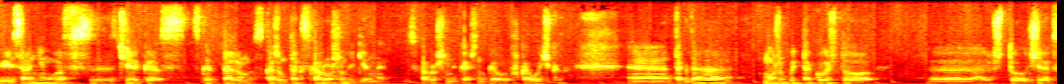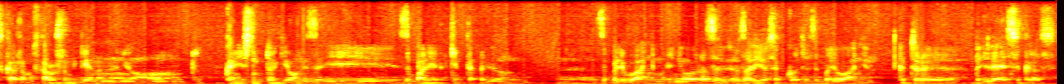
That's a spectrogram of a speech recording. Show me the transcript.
и сравним с человека, скажем, скажем так, с хорошими генами, с хорошими, конечно, в кавычках, э, тогда может быть такое, что что человек, скажем, с хорошими генами, у него, он, в конечном итоге он и заболеет каким-то определенным э, заболеванием, или у него разовьется какое-то заболевание, которое определяется как раз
